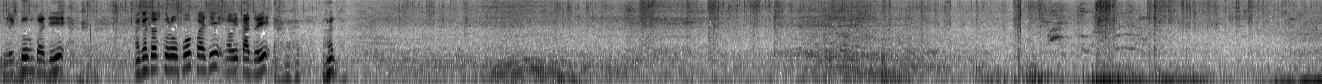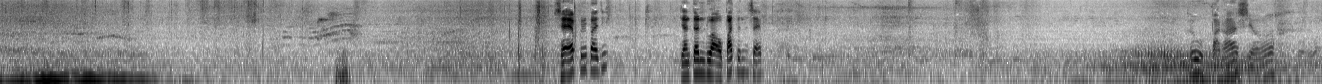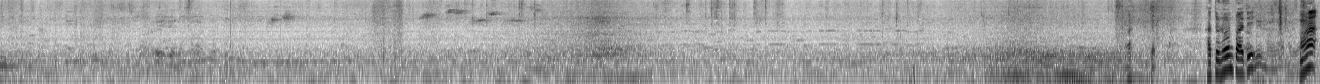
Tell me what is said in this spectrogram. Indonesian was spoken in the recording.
Assalamualaikum Pak Haji. Agen tos kerupuk Pak Haji ngawi tadri. Sep ini Pak Haji. Jantan dua opat ini sep. Tuh panas ya Allah. Ah. Hatur nuhun Pak Haji. Mak,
